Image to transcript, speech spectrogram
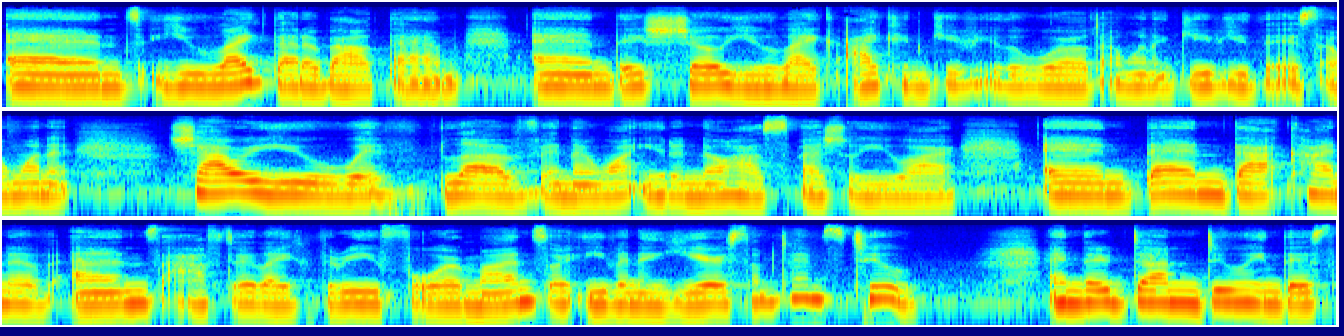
and you like that about them and they show you like I can give you the world. I want to give you this. I want to shower you with love and I want you to know how special you are. And then that kind of ends after like 3 4 months or even a year, sometimes two. And they're done doing this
